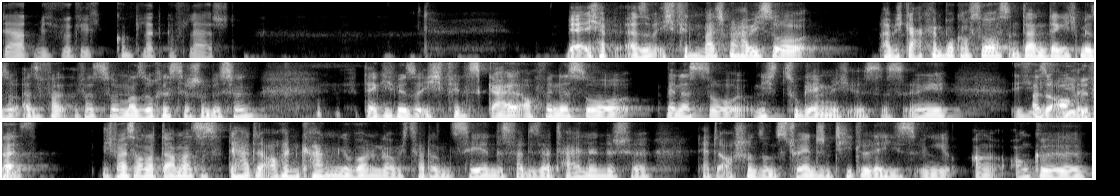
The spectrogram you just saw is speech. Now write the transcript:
Der hat mich wirklich komplett geflasht. Ja, ich habe, also ich finde, manchmal habe ich so, habe ich gar keinen Bock auf sowas und dann denke ich mir so, also fa- fast so masochistisch so ein bisschen, denke ich mir so, ich finde es geil, auch wenn das so, wenn das so nicht zugänglich ist. Das ist irgendwie, Ich, also ich auch, ich weiß, ich weiß auch noch damals, das, der hatte auch in Cannes gewonnen, glaube ich, 2010. Das war dieser thailändische, der hatte auch schon so einen strangen Titel, der hieß irgendwie On Onkel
